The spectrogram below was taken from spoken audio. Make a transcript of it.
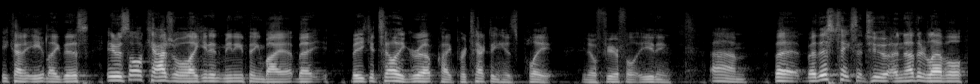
He kind of eat like this. It was all casual, like he didn't mean anything by it, but but you could tell he grew up like protecting his plate, you know, fearful eating. Um, but but this takes it to another level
